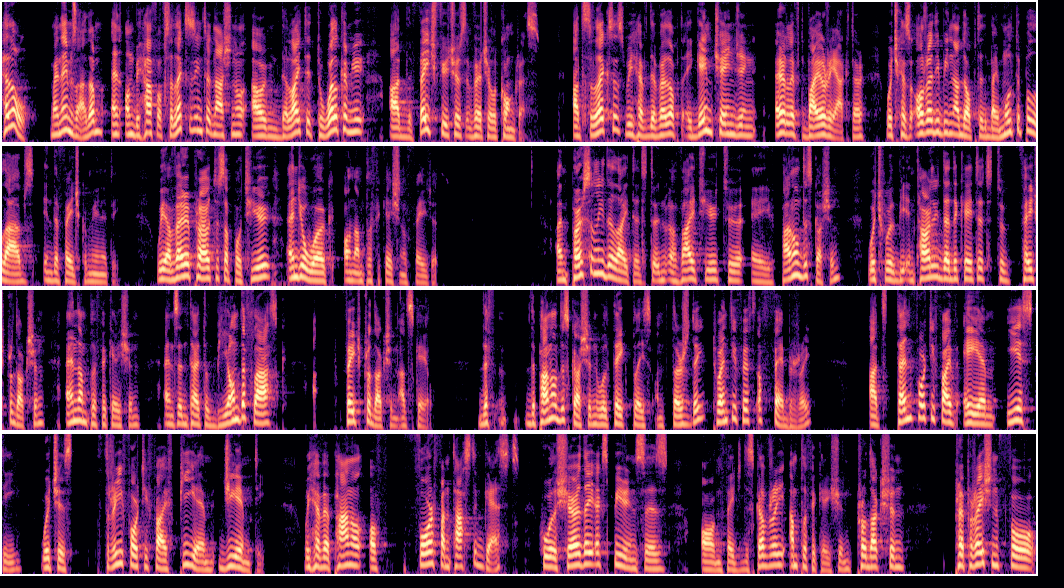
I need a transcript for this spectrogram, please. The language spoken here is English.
Hello, my name is Adam, and on behalf of Cellexus International, I'm delighted to welcome you at the Phage Futures Virtual Congress. At Cellexus, we have developed a game-changing airlift bioreactor, which has already been adopted by multiple labs in the phage community. We are very proud to support you and your work on amplification of phages. I'm personally delighted to invite you to a panel discussion which will be entirely dedicated to phage production and amplification and is entitled Beyond the Flask, Phage Production at Scale. The, the panel discussion will take place on Thursday, 25th of February at 10.45 a.m. EST, which is 3.45 p.m. GMT. We have a panel of four fantastic guests who will share their experiences on phage discovery, amplification, production, preparation for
